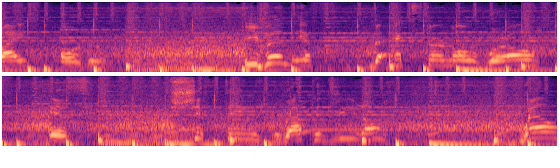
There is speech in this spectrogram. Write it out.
right order. Even if the external world is shifting rapidly, know, well,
